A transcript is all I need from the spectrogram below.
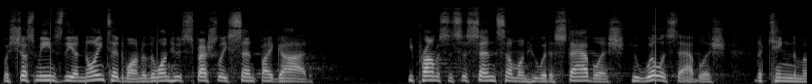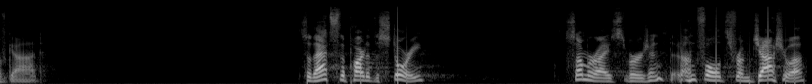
which just means the anointed one or the one who's specially sent by God. He promises to send someone who would establish, who will establish the kingdom of God. So that's the part of the story summarized version that unfolds from Joshua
